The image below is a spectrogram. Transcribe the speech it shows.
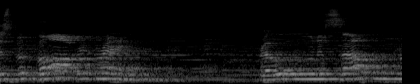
just before it rained, wrote a song.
